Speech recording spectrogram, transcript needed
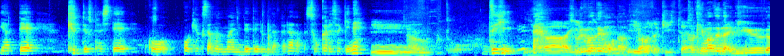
やってキュッて蓋してこうお客様の前に出てるんだからそこから先ね。うん。なるぜひ。いやーそれはでもなんかいいこと聞いたよほどかき混ぜない理由が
